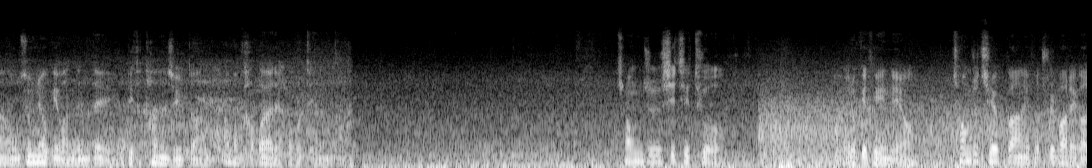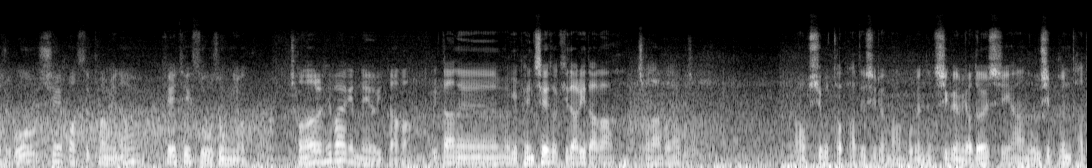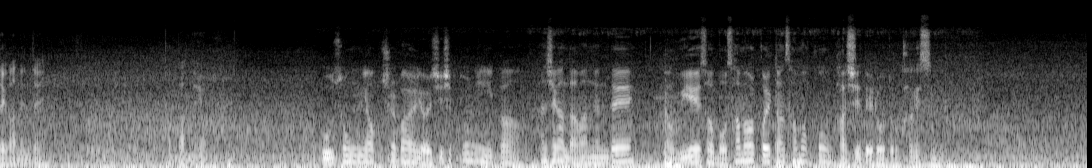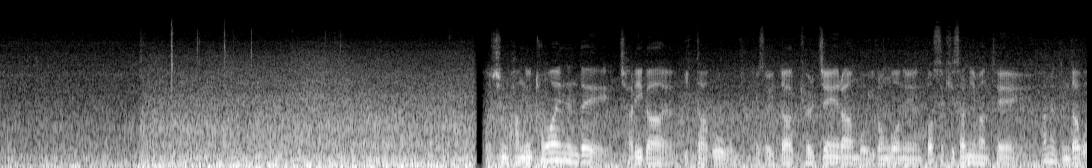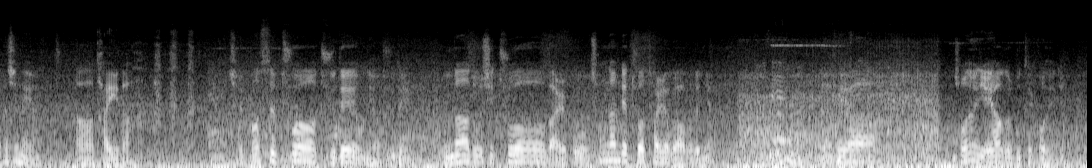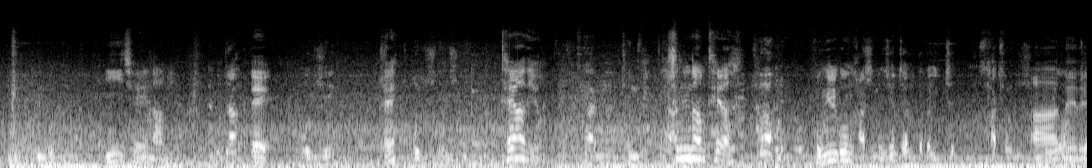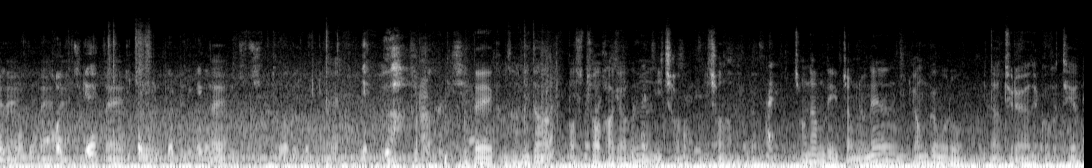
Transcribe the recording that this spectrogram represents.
일단 오송역에 왔는데 어디서 타는지 일단 한번 가봐야 될 것 같아요. 청주 시티 투어. 어, 이렇게 돼 있네요. 청주 체육관에서 출발해가지고 시외버스 터미널 KTX 오송역. 전화를 해봐야겠네요 이따가. 일단은 여기 벤치에서 기다리다가 전화 한번 해보자. 9시부터 받으시려나? 모르겠네. 지금 8시 한 50분 다 돼가는데 안 받네요. 오송역 출발 10시 10분이니까 1시간 남았는데 그냥 위에서 뭐 사 먹을 거 일단 사 먹고 다시 내려오도록 하겠습니다. 어, 지금 방금 통화했는데 자리가 있다고 그래서 이따 결제랑 뭐 이런 거는 버스 기사님한테 하면 된다고 하시네요. 아 다행이다 제 버스 투어 두 대 오네요 두 대 문화도시 투어 말고 청남대 투어 타려고 하거든요 안녕하세요 저는 예약을 못 했거든요 이재남이요 혼자? 네 어디시? 네? 어디시는지? 태안이요 태안이면 전국 충남 태안 전화번호 010 가시면 현찰 때가 2천 4천 원 주시면 아. 네네네. 저분한테. 네, 거두지게 네. 입장료는 별도니까 이건 네. 들어가 되고 네. 예, 네, 감사합니다. 버스 투어 가격은 2,000원, 2,000원이고요. 청남대 입장료는 현금으로 이따 드려야 될 것 같아요.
